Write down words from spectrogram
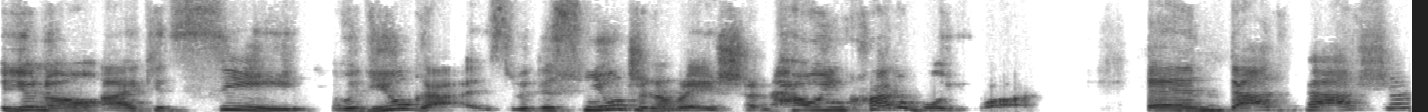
you know, I could see with you guys, with this new generation, how incredible you are. And mm-hmm. that passion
